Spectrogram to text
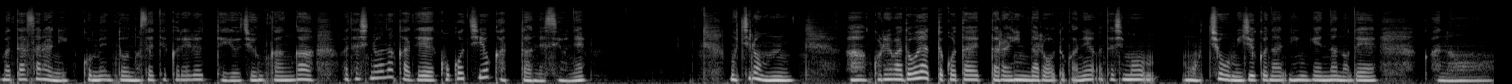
またさらにコメントを載せてくれるっていう循環が私の中で心地よかったんですよね。もちろんあこれはどうやって答えたらいいんだろうとかね私ももう超未熟な人間なのであの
